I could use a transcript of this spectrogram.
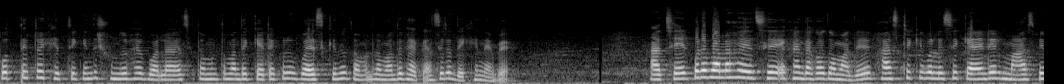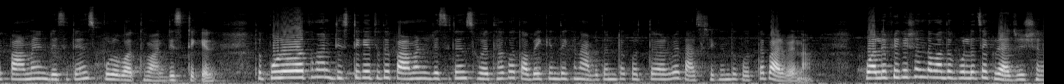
প্রত্যেকটার ক্ষেত্রে কিন্তু সুন্দরভাবে বলা আছে। তোমরা তোমাদের ক্যাটাগরি ওয়াইজ কিন্তু তোমরা তোমাদের ভ্যাকান্সিটা দেখে নেবে। আচ্ছা এরপরে বলা হয়েছে, এখানে দেখো তোমাদের ফার্স্টে কি বলেছে candidate must be permanent residence Purba Bardhaman ডিস্ট্রিক্টের তো পূর্ব বর্ধমান ডিস্ট্রিক্টে যদি পারমানেন্ট রেসিডেন্স হয়ে থাকো, তবেই কিন্তু এখানে আবেদনটা করতে পারবে, তাছাড়া কিন্তু করতে পারবে না। কোয়ালিফিকেশন তোমাদের বলেছে গ্র্যাজুয়েশন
